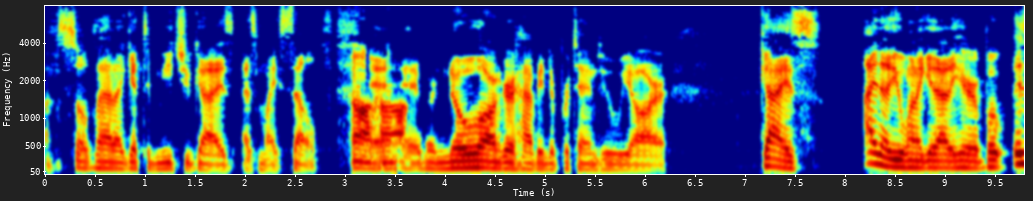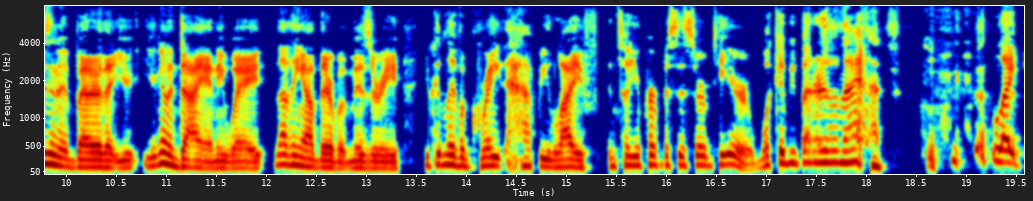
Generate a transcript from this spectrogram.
"I'm so glad I get to meet you guys as myself, Uh-huh. and, and we're no longer having to pretend who we are." Guys, I know you want to get out of here, but isn't it better that you're you're gonna die anyway? Nothing out there but misery. You can live a great, happy life until your purpose is served here. What could be better than that? like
